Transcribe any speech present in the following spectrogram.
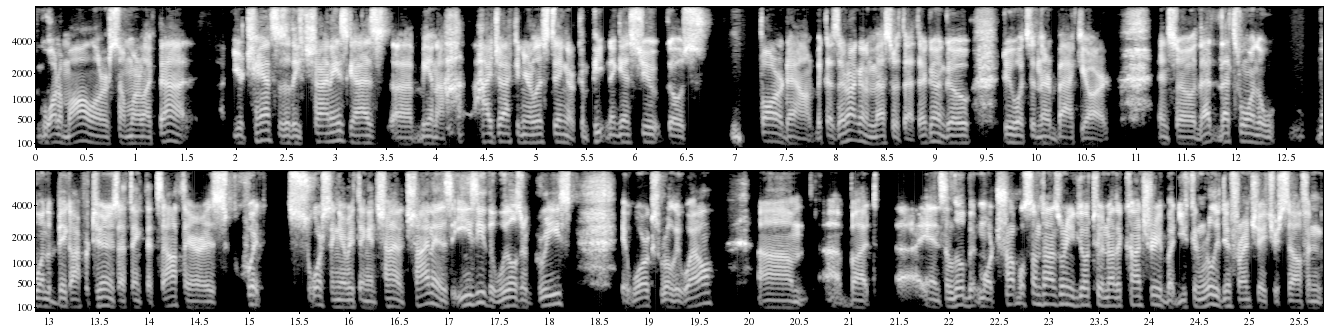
Guatemala or somewhere like that, your chances of these Chinese guys uh, being a hijacking your listing or competing against you goes far down because they're not going to mess with that. They're going to go do what's in their backyard. And so that that's one of the one of the big opportunities I think that's out there is quit sourcing everything in China. China is easy; the wheels are greased. It works really well. Um, uh, but uh, it's a little bit more trouble sometimes when you go to another country. But you can really differentiate yourself and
